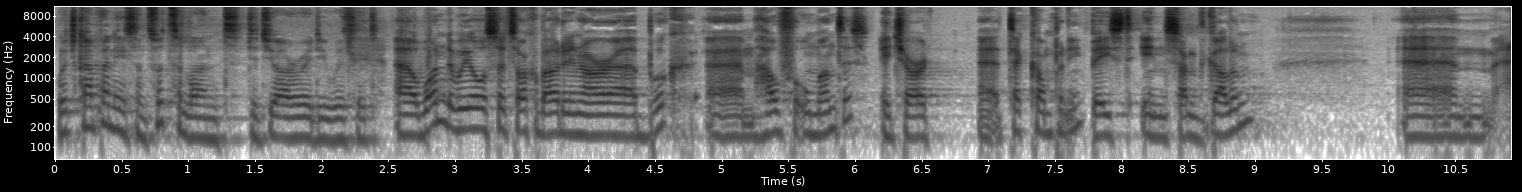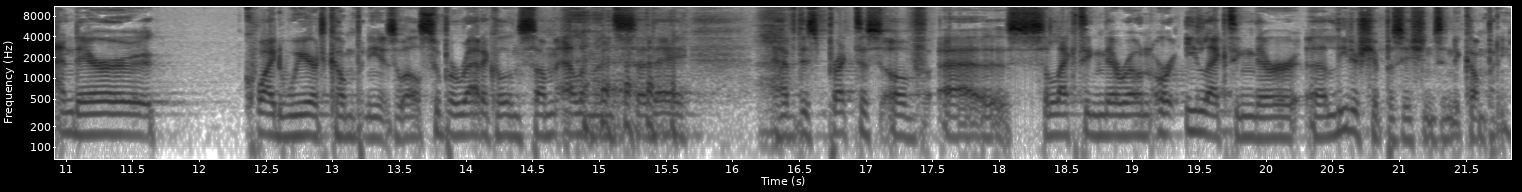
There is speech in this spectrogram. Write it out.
which companies in Switzerland did you already visit? Uh, one that we also talk about in our uh, book, um, Haufe Umantis, HR uh, tech company based in St. Gallen. Um, and they're quite weird company as well, super radical in some elements. so they have this practice of uh, selecting their own or electing their uh, leadership positions in the company,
